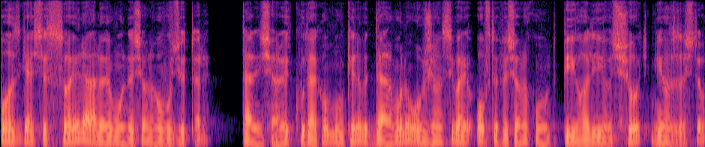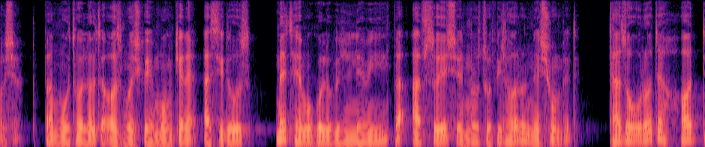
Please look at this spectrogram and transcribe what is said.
بازگشت سایر علائم و نشان ها وجود داره. در این شرایط کودکان ممکنه به درمان اورژانسی برای افت فشار خون، بیحالی یا شوک نیاز داشته باشند و مطالعات آزمایشگاهی ممکنه اسیدوز، مت هموگلوبینمی و افزایش نوتروفیل ها رو نشون بده. تظاهرات حاد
